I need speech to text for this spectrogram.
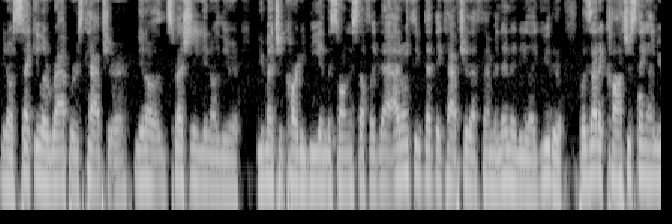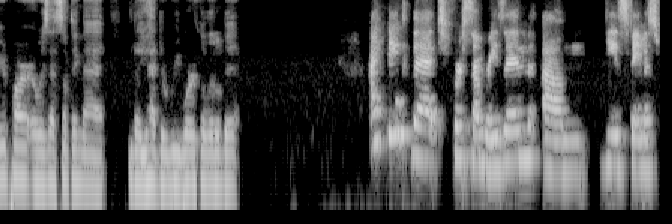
you know secular rappers capture. You know, especially you know the you mentioned Cardi B in the song and stuff like that. I don't think that they capture that femininity like you do. Was that a conscious thing on your part, or was that something that you know you had to rework a little bit? I think that for some reason, um, these famous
